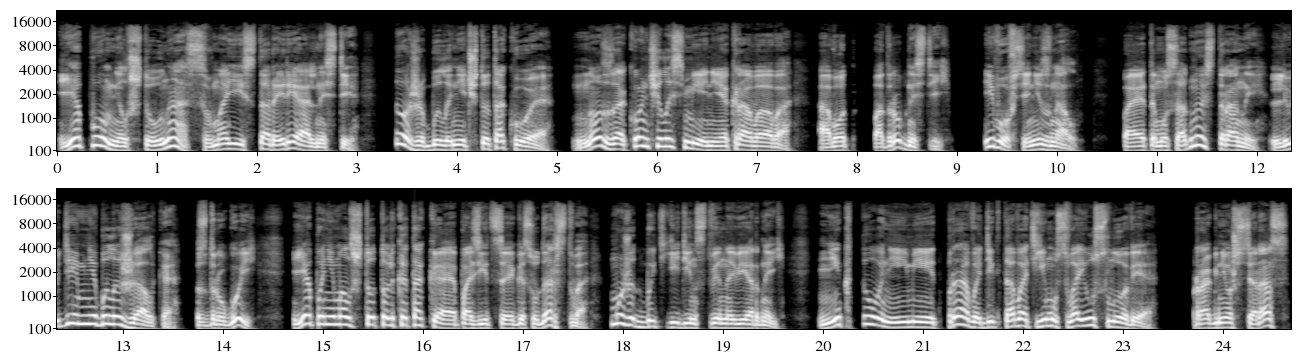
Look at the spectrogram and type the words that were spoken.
Я помнил, что у нас, в моей старой реальности, тоже было нечто такое, но закончилось менее кроваво, а вот подробностей и вовсе не знал. Поэтому, с одной стороны, людей мне было жалко, с другой, я понимал, что только такая позиция государства может быть единственно верной. Никто не имеет права диктовать ему свои условия. Прогнешься раз,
